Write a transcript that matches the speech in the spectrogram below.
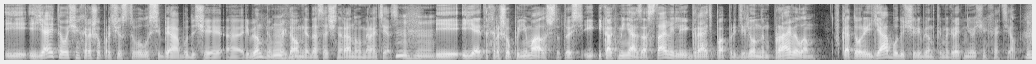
и, и я это очень хорошо прочувствовал у себя, будучи а, ребенком, угу. когда у меня достаточно рано умер отец. Угу. И, и я это хорошо понимал, что то есть и, и как меня заставили играть по определенным правилам, в который я, будучи ребенком, играть не очень хотел. Угу.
